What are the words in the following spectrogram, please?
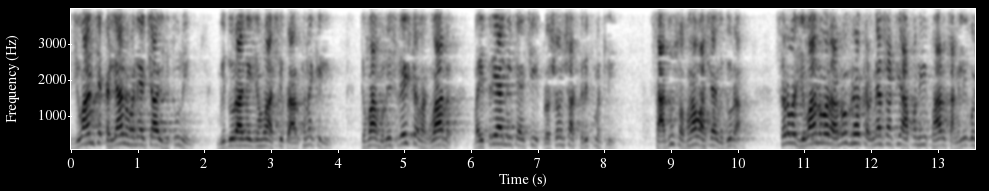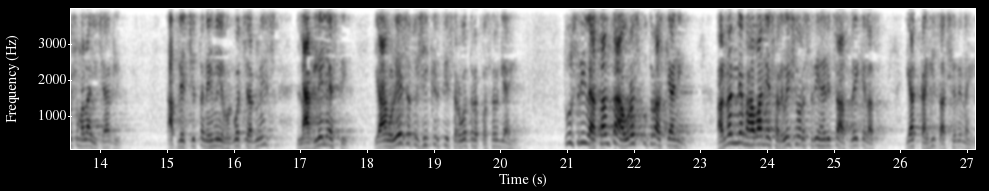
जीवांचे कल्याण होण्याच्या हेतूने विदुराने जेव्हा अशी प्रार्थना केली तेव्हा मुनिश्रेष्ठ भगवान मैत्रियांनी त्याची प्रशंसा करीत म्हटली साधू स्वभाव अशा विदुरा सर्व जीवांवर अनुग्रह करण्यासाठी आपण ही फार चांगली गोष्ट मला विचारली. आपले चित्त नेहमी भगवत चरणीस लागलेले असते. यामुळेच तुझी कीर्ती सर्वत्र पसरली आहे. तू श्री व्यासांचा औरस पुत्र असल्याने अनन्य भावाने सर्वेश्वर श्रीहरीचा आश्रय केलास यात काहीच आश्चर्य नाही.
